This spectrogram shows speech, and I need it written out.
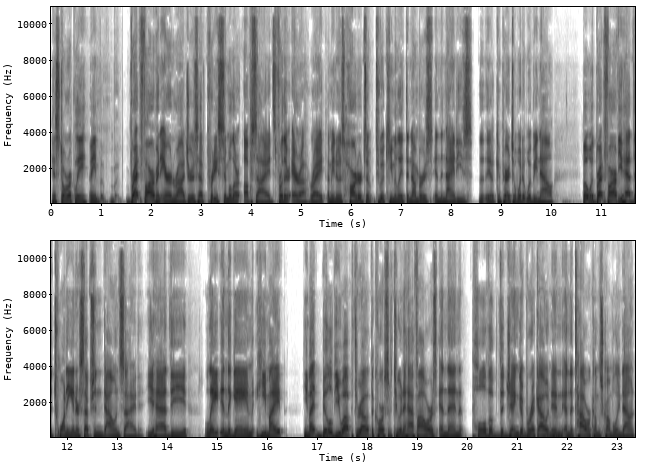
Historically, I mean, Brett Favre and Aaron Rodgers have pretty similar upsides for their era, right? I mean, it was harder to, to accumulate the numbers in the 90s you know, compared to what it would be now. But with Brett Favre, you had the 20 interception downside. You had the late in the game, he might he might build you up throughout the course of two and a half hours and then pull the, the Jenga brick out mm-hmm. and, and the tower comes crumbling down.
